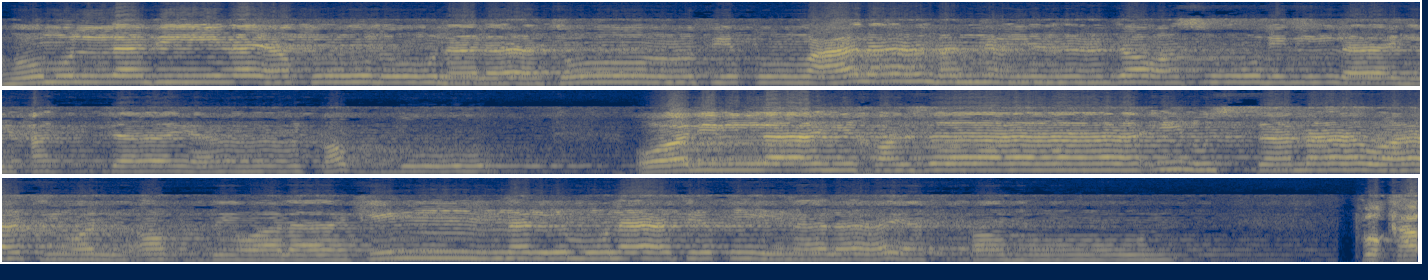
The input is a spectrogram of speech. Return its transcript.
هم الذين يقولون لا تنفقوا على من عند رسول الله حتى ينفضوا ولله خزائن السماوات والأرض ولكن المنافقين لا يفقهون พวกเขา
